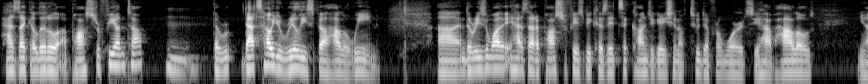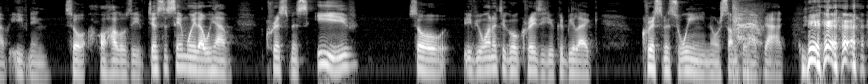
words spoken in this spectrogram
has like a little apostrophe on top. Hmm. The, that's how you really spell Halloween. Uh, and the reason why it has that apostrophe is because it's a conjugation of two different words. You have Hallows, you have evening. So All Hallows Eve, just the same way that we have Christmas Eve. So if you wanted to go crazy, you could be like Christmas Ween or something like that.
